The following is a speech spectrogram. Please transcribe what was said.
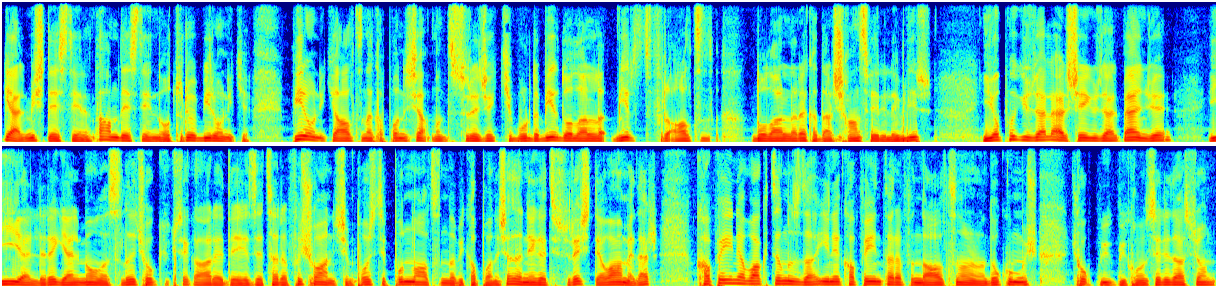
Gelmiş desteğine. Tam desteğinde oturuyor 1.12. 1.12 altına kapanış yapmadığı sürece ki burada 1 dolarla 1.06 dolarlara kadar şans verilebilir. Yapı güzel, her şey güzel. Bence iyi yerlere gelme olasılığı çok yüksek. ARDYZ tarafı şu an için pozitif. Bunun altında bir kapanışa da negatif süreç devam eder. Kafeine baktığımızda yine kafein tarafında altın oranına dokunmuş. Çok büyük bir konsolidasyon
